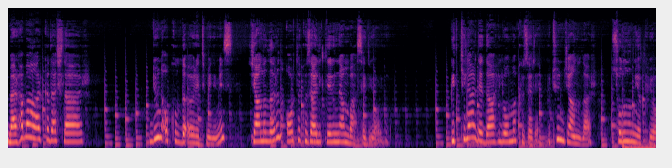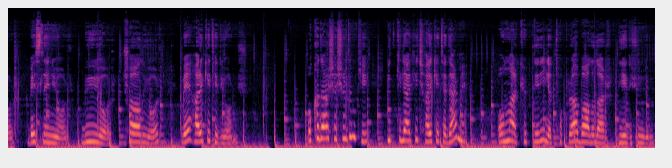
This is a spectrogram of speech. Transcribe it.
Merhaba arkadaşlar. Dün okulda öğretmenimiz canlıların ortak özelliklerinden bahsediyordu. Bitkiler de dahil olmak üzere bütün canlılar solunum yapıyor, besleniyor, büyüyor, çoğalıyor ve hareket ediyormuş. O kadar şaşırdım ki bitkiler hiç hareket eder mi? Onlar kökleriyle toprağa bağlılar diye düşündüm.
